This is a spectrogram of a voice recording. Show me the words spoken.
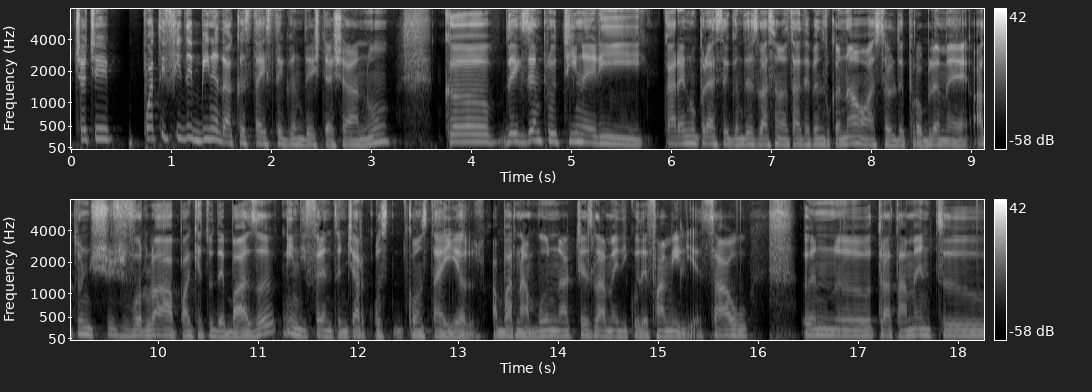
Ceea ce poate fi de bine dacă stai să te gândești așa, nu? Că, de exemplu, tinerii care nu prea se gândesc la sănătate pentru că n-au astfel de probleme, atunci își vor lua pachetul de bază, indiferent în ce ar consta el, habar n-am, în acces la medicul de familie sau în uh, tratament uh,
